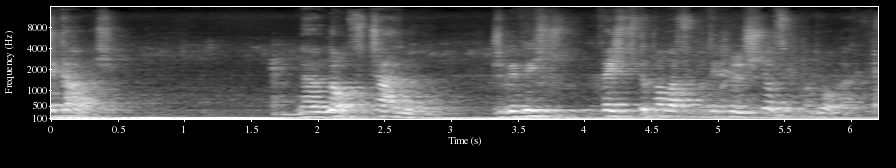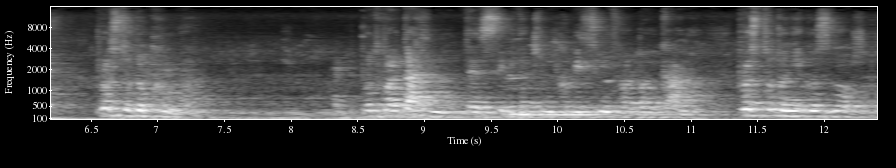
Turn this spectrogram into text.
czekałeś na noc czarną, żeby wyjść wejść do pałacu po tych lśniących podłogach. Prosto do króla. Pod baldachin ten z tymi takimi kobiecymi farbankami. Prosto do niego z nożem,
